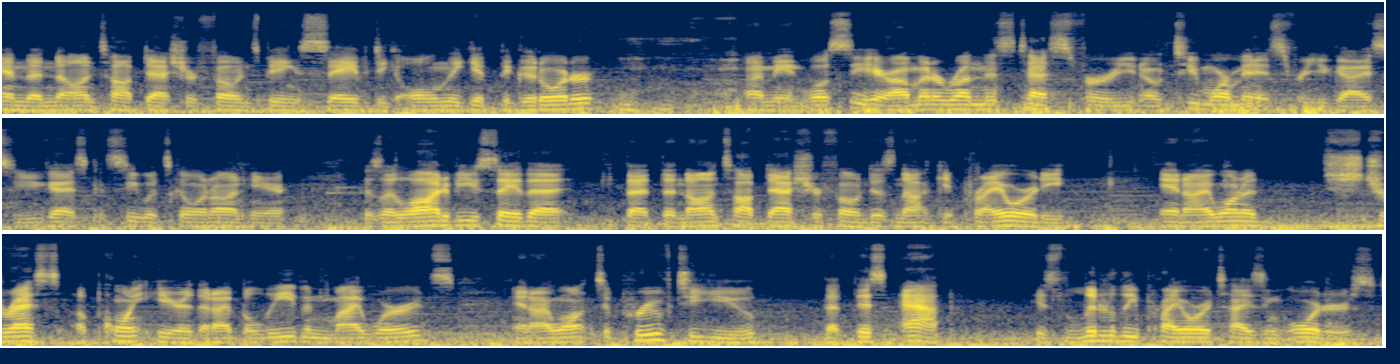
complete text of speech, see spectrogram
and the non-top dasher phone's being saved to only get the good order? I mean, we'll see here. I'm going to run this test for, you know, two more minutes for you guys so you guys can see what's going on here. Because a lot of you say that, that the non-top dasher phone does not get priority. And I want to stress a point here that I believe in my words. And I want to prove to you that this app is literally prioritizing orders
